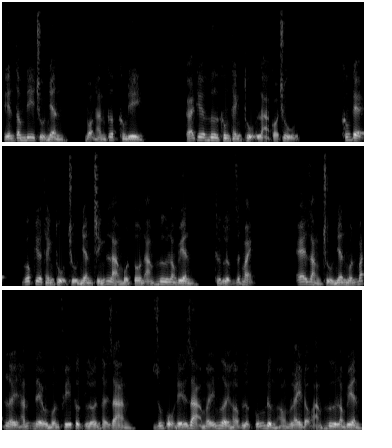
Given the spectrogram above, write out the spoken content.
yên tâm đi chủ nhân, bọn hắn cướp không đi cái kia hư không thánh thụ là có chủ. Không tệ, gốc kia thánh thụ chủ nhân chính là một tôn ám hư long viên, thực lực rất mạnh. E rằng chủ nhân muốn bắt lấy hắn đều muốn phí cực lớn thời gian, dung cổ đế giả mấy người hợp lực cũng đừng hòng lay động ám hư long viên.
